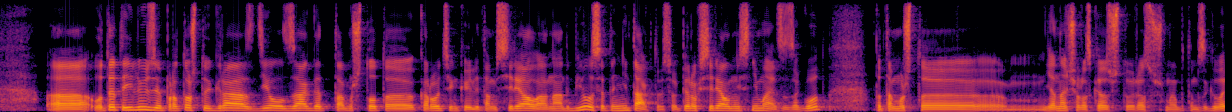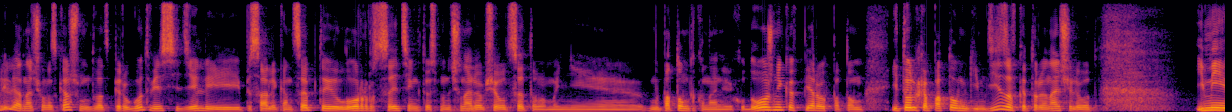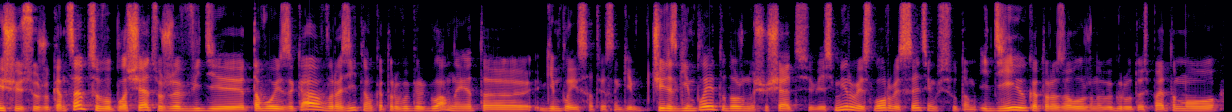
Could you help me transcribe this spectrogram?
э, вот эта иллюзия про то, что игра сделал за год там что-то коротенькое или там сериал, а она отбилась, это не так. То есть, во-первых, сериал не снимается за год, потому что я начал рассказывать, что раз уж мы об этом заговорили, я начал рассказывать, что мы 21 год весь сидели и писали концепты, лор, сеттинг, то есть мы начинали вообще вот с этого, мы не... Мы потом только наняли художников первых, потом... И только потом геймдизов, которые начали вот имеющуюся уже концепцию воплощать уже в виде того языка выразительного, который в играх главный, это геймплей, соответственно. Гейм... Через геймплей ты должен ощущать весь мир, весь лор, весь сеттинг, всю там идею, которая заложена в игру. То есть поэтому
